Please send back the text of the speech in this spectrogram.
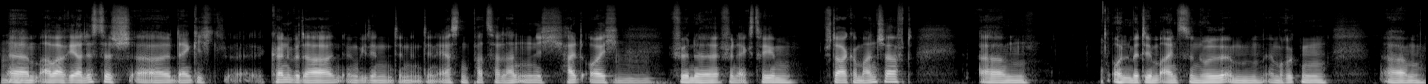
Mhm. Ähm, aber realistisch, äh, denke ich, können wir da irgendwie den, den, den ersten Patzer landen. Ich halte euch mhm. für, eine, für eine extrem starke Mannschaft. Ähm, und mit dem 1 zu 0 im, im Rücken ähm,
